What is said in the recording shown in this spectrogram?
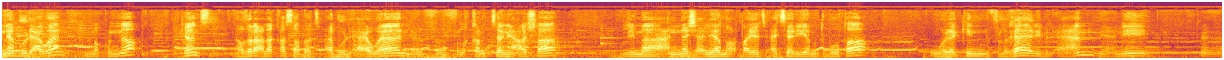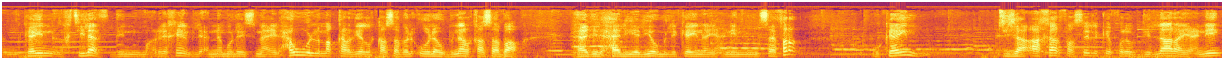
هنا أبو العوان كما قلنا كانت نهضر على قصبة أبو الأعوان في القرن الثاني عشر اللي ما عندناش عليها معطيات أثرية مضبوطة ولكن في الغالب الأعم يعني آه، كاين اختلاف بين المؤرخين بأن مولاي إسماعيل حول المقر ديال القصبة الأولى وبنى القصبة هذه الحالية اليوم اللي كاينة يعني من صفر. وكاين اتجاه آخر فصيل اللي كيقولوا الله راه يعني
